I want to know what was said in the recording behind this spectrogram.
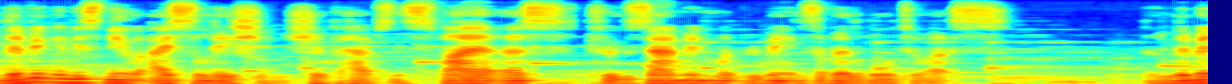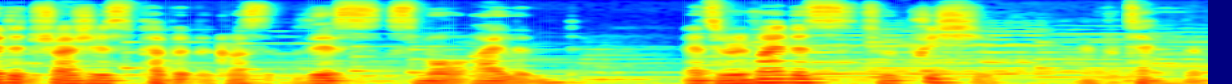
Living in this new isolation should perhaps inspire us to examine what remains available to us, the limited treasures peppered across this small island, and to remind us to appreciate and protect them.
